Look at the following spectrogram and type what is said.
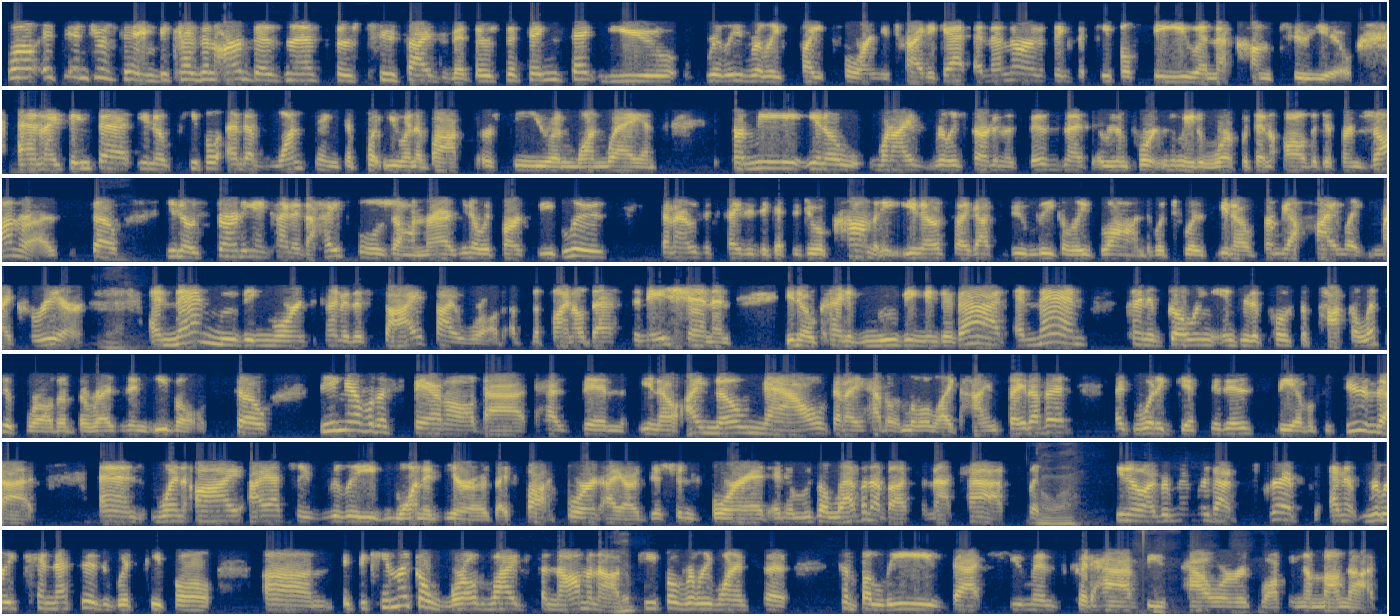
Well, it's interesting because in our business, there's two sides of it. There's the things that you really, really fight for and you try to get, and then there are the things that people see you and that come to you. And I think that, you know, people end up wanting to put you in a box or see you in one way. And for me, you know, when I really started in this business, it was important to me to work within all the different genres. So, you know, starting in kind of the high school genre, you know, with Varsity Blues, then I was excited to get to do a comedy, you know, so I got to do Legally Blonde, which was, you know, for me a highlight in my career. Yeah. And then moving more into kind of the sci-fi world of the final destination and, you know, kind of moving into that. And then kind of going into the post-apocalyptic world of the Resident Evil. So being able to span all that has been, you know, I know now that I have a little like hindsight of it, like what a gift it is to be able to do that. And when I, I actually really wanted Heroes, I fought for it, I auditioned for it, and it was 11 of us in that cast. But, oh, wow. you know, I remember that script and it really connected with people. Um, it became like a worldwide phenomenon. Yep. People really wanted to, to believe that humans could have these powers walking among us.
